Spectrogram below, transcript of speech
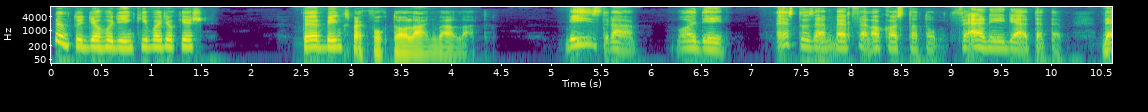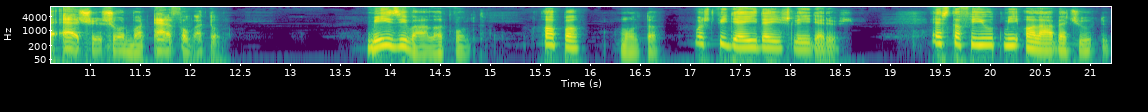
Nem tudja, hogy én ki vagyok, és... Terbinks megfogta a lány vállát. Bízd rám, majd én. Ezt az embert felakasztatom, felnégyeltetem, de elsősorban elfogatom. Mézi vállat vont. Apa, mondta, most figyelj ide és légy erős. Ezt a fiút mi alábecsültük.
